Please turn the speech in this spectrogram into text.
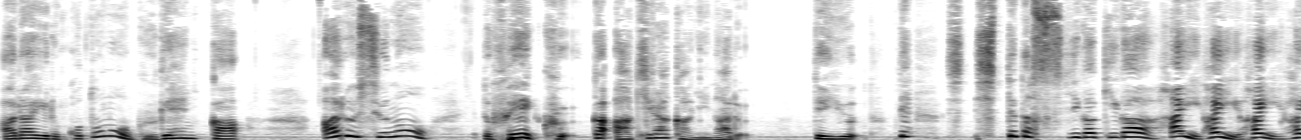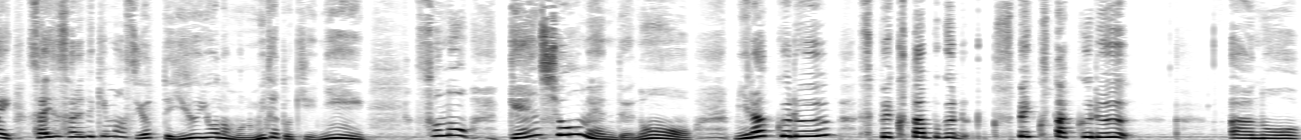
あらゆることの具現化、ある種のフェイクが明らかになる。っていう。で、知ってた筋書きが、はいはいはいはい、再生されてきますよっていうようなものを見たときに、その現象面でのミラクルスペクタクル、スペクタクル、あの、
